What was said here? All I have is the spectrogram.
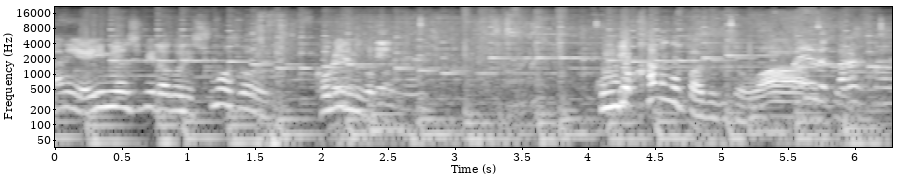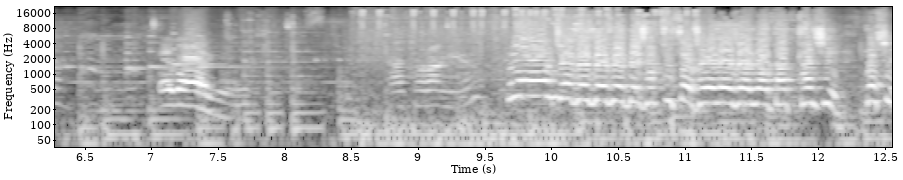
아니 에임 연습이라더니 숨어서 거기 있는 거 봐 공격하는 것봐 저기서 와 아니 왜 잘했어? 빼봐 이거 아? 어, 자, 자, 자, 자, 자, 잡혔어. 다, 다시, 다시.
